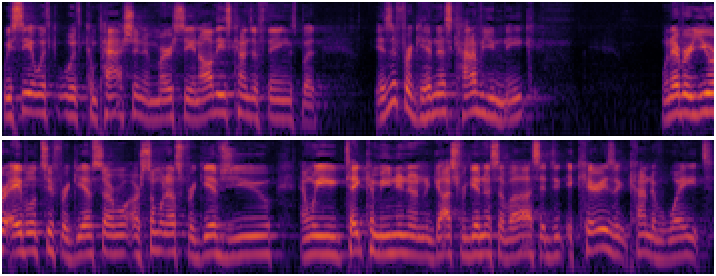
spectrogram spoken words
We see it with, with compassion and mercy and all these kinds of things, but isn't forgiveness kind of unique? Whenever you are able to forgive someone or someone else forgives you, and we take communion and God's forgiveness of us, it, it carries a kind of weight.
